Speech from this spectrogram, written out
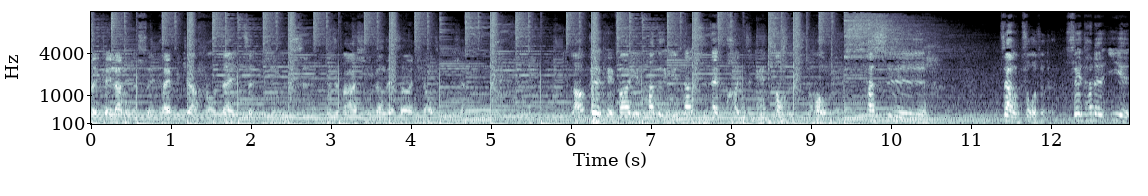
水可以让你的水苔比较好再整形一次，就是把它形状再稍微调整一下。然后各位可以发现，它这个叶当时在盆子里面种的时候，它是这样坐着的，所以它的叶，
